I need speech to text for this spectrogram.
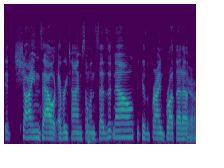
it shines out every time someone says it now because Brian brought that up. Yeah.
